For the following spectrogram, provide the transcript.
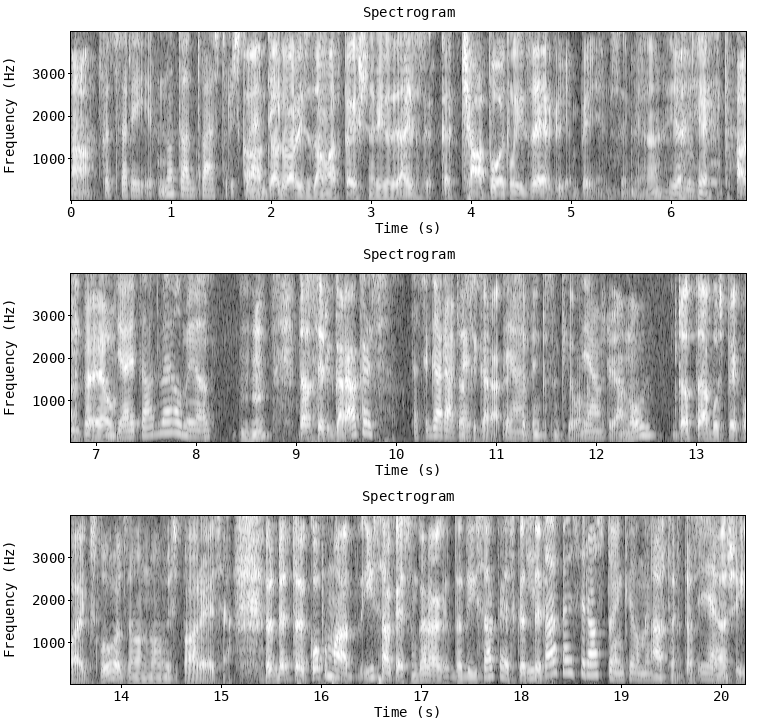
À. Kas arī ir nu, tāda vēsturiska lieta. Tad var izdomāt, pēkšņi arī aizķāpot līdz ērgļiem, pieņemsim, ja, ja, ja tāda vēlme. Ja ir tāda vēlme, jā. Mm -hmm. Tas ir garākais. Tas ir garākais. Tas ir garākais, jā. 17 km. Jā. Jā, nu, tā, tā būs pieklājīga slodze un, un vispārējais. Jā. Bet uh, kopumā īsākais un garākais, tad īsākais, kas īsākais ir? Īsākais ir 8 km. 8, tas, jā, jā, šī,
